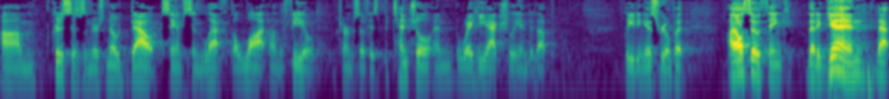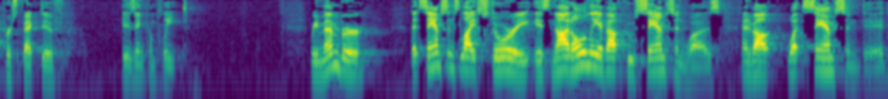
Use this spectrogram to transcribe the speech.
um, criticism. There's no doubt Samson left a lot on the field in terms of his potential and the way he actually ended up leading Israel. But I also think that, again, that perspective is incomplete. Remember that Samson's life story is not only about who Samson was and about what Samson did.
